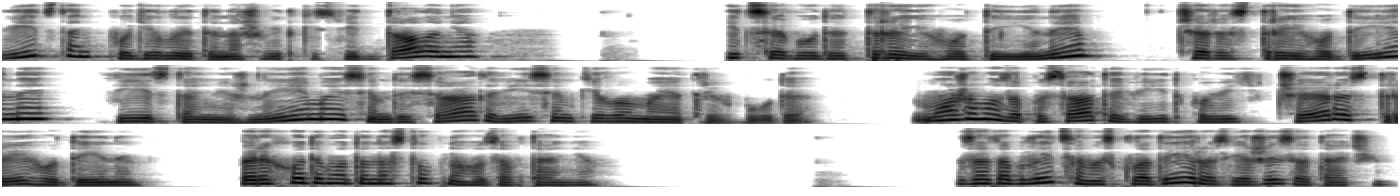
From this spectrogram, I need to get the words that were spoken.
відстань поділити на швидкість віддалення. І це буде 3 години. Через 3 години відстань між ними 78 км буде. Можемо записати відповідь через 3 години. Переходимо до наступного завдання. За таблицями склади і розв'яжи задачі.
